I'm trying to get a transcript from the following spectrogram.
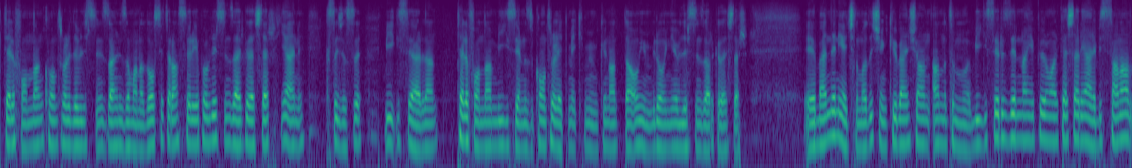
bir telefondan kontrol edebilirsiniz. Aynı zamanda dosya transferi yapabilirsiniz arkadaşlar. Yani kısacası bilgisayardan telefondan bilgisayarınızı kontrol etmek mümkün. Hatta oyun bile oynayabilirsiniz arkadaşlar. E, bende niye açılmadı? Çünkü ben şu an anlatımımı bilgisayar üzerinden yapıyorum arkadaşlar. Yani biz sanal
